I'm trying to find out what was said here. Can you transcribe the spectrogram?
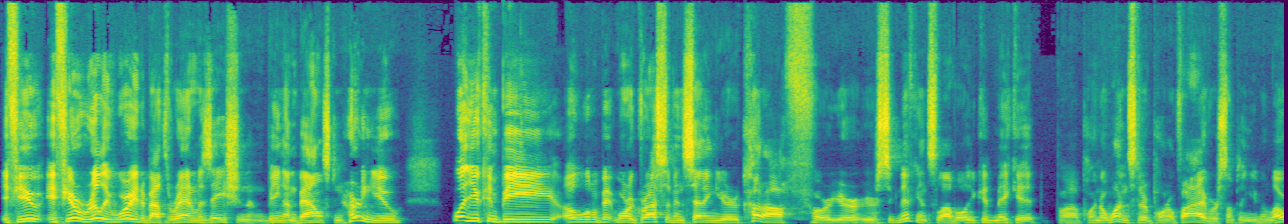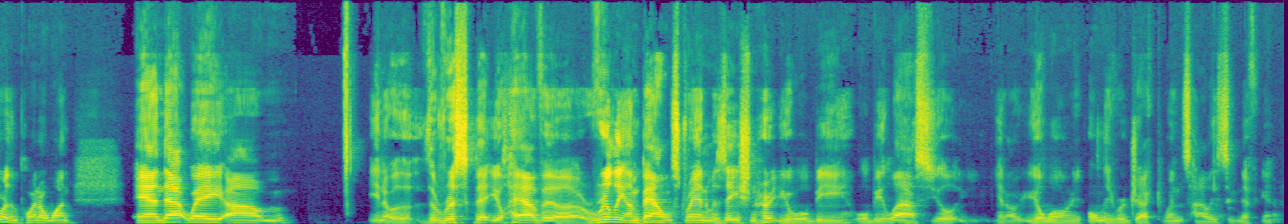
If you, if you're really worried about the randomization and being unbalanced and hurting you, well, you can be a little bit more aggressive in setting your cutoff or your, your significance level. You could make it uh, 0.01 instead of 0.05 or something even lower than 0.01. And that way, um, you know, the, the, risk that you'll have a really unbalanced randomization hurt you will be, will be less. You'll, you know, you'll only, only reject when it's highly significant.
